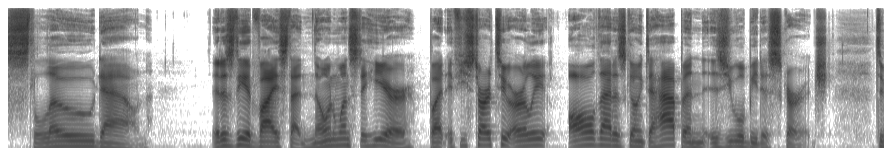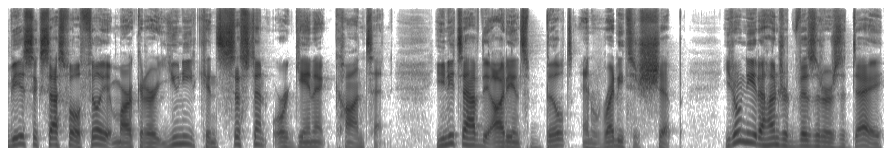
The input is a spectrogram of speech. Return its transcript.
Slow down. It is the advice that no one wants to hear, but if you start too early, all that is going to happen is you will be discouraged. To be a successful affiliate marketer, you need consistent organic content. You need to have the audience built and ready to ship. You don't need 100 visitors a day,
